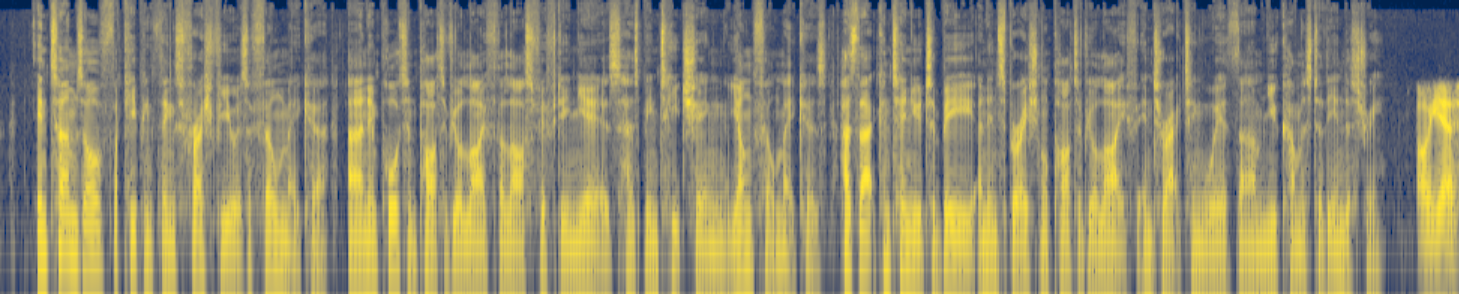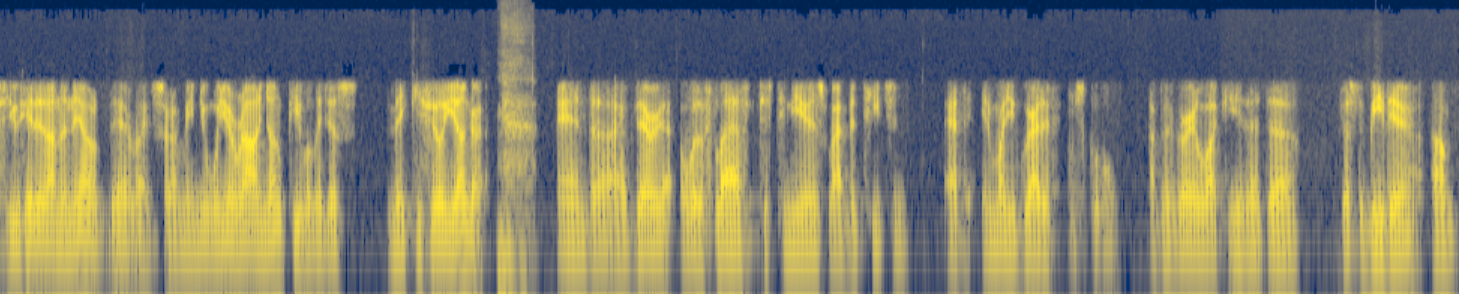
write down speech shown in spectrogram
In terms of keeping things fresh for you as a filmmaker, an important part of your life the last 15 years has been teaching young filmmakers. Has that continued to be an inspirational part of your life, interacting with um, newcomers to the industry? Oh, yes. You hit it on the nail there, right, sir. I mean, you, when you're around young people, they just make you feel younger. and uh, very over the last 15 years where I've been teaching at the NYU Graduate Film School, I've been very lucky that uh, just to be there. Um,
